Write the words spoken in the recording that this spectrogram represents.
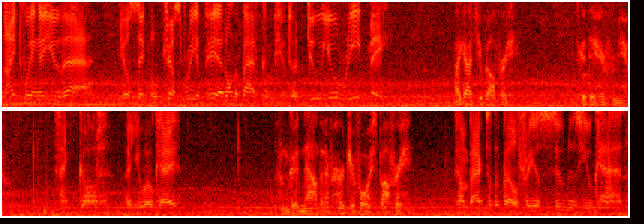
Nightwing, are you there? Your signal just reappeared on the Bat computer. Do you read me? I got you, Belfry. It's good to hear from you. Thank God. Are you okay? I'm good now that I've heard your voice, Belfry. Come back to the Belfry as soon as you can.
